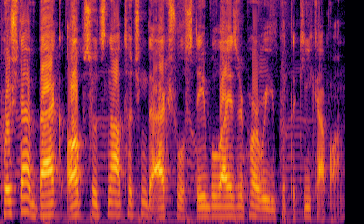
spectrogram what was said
Push that back up so it's not touching the actual stabilizer part where you put the keycap on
